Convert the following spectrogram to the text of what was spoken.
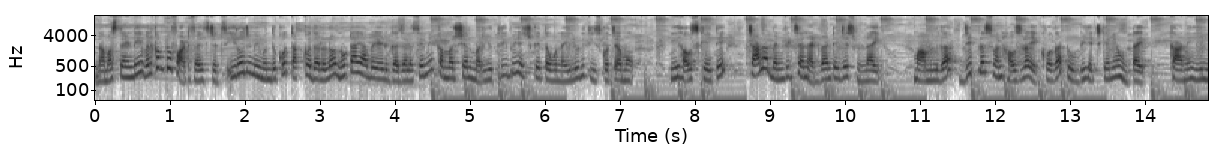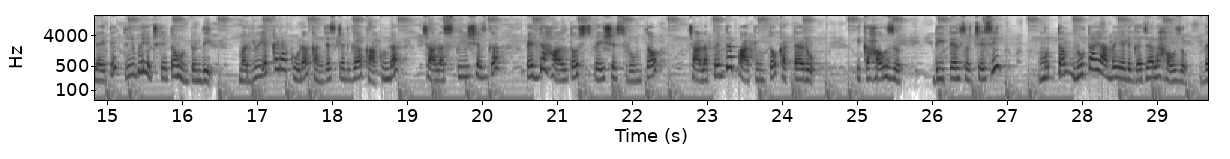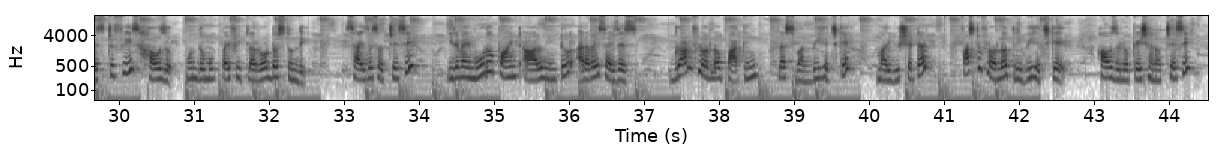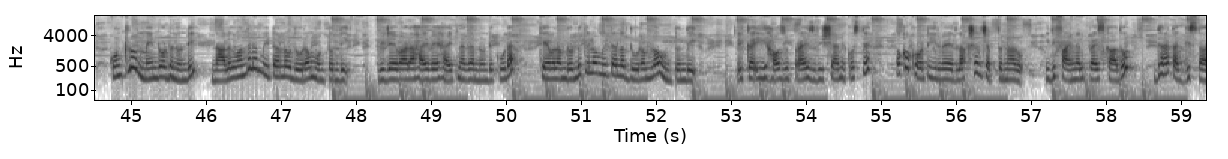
నమస్తే అండి. Welcome to forty five states. ఈరోజు మీ ముందుకు తక్కువ ధరలో నూట యాభై ఏడు గజాల సెమీ కమర్షియల్ మరియు త్రీ బీహెచ్కేతో ఉన్న ఇల్లుని తీసుకొచ్చాము. ఈ హౌస్కి అయితే చాలా బెనిఫిట్స్ అండ్ అడ్వాంటేజెస్ ఉన్నాయి. మామూలుగా జీ ప్లస్ వన్ హౌస్లో ఎక్కువగా టూ బీహెచ్కేనే ఉంటాయి. కానీ ఇల్లు అయితే త్రీ బీహెచ్కేతో ఉంటుంది. మరియు ఎక్కడా కూడా కంజెస్టెడ్గా కాకుండా చాలా స్పీషియస్గా పెద్ద హాల్తో స్పేషియస్ రూమ్తో చాలా పెద్ద పార్కింగ్తో కట్టారు. ఇక హౌస్ డీటెయిల్స్ వచ్చేసి మొత్తం నూట యాభై ఏడు గజాల హౌజు వెస్ట్ ఫేస్ హౌజు ముందు ముప్పై ఫీట్ల రోడ్డు వస్తుంది. సైజెస్ వచ్చేసి ఇరవై మూడు పాయింట్ ఆరు ఇంటూ అరవై సైజెస్. గ్రౌండ్ ఫ్లోర్లో పార్కింగ్ ప్లస్ వన్ బీహెచ్కే మరియు షట్టర్ ఫస్ట్ ఫ్లోర్లో త్రీ బీహెచ్కే. హౌస్ లొకేషన్ వచ్చేసి కుంట్లూర్ మెయిన్ రోడ్డు నుండి నాలుగు వందల మీటర్ల దూరం ఉంటుంది. విజయవాడ హైవే హైత్ నగర్ నుండి కూడా కేవలం రెండు కిలోమీటర్ల దూరంలో ఉంటుంది. ఇక ఈ హౌస్ ప్రైస్ విషయానికి వస్తే ఒక కోటి ఇరవై ఐదు లక్షలు చెప్తున్నారు. ఇది ఫైనల్ ప్రైస్ కాదు ధర తగ్గిస్తారు.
